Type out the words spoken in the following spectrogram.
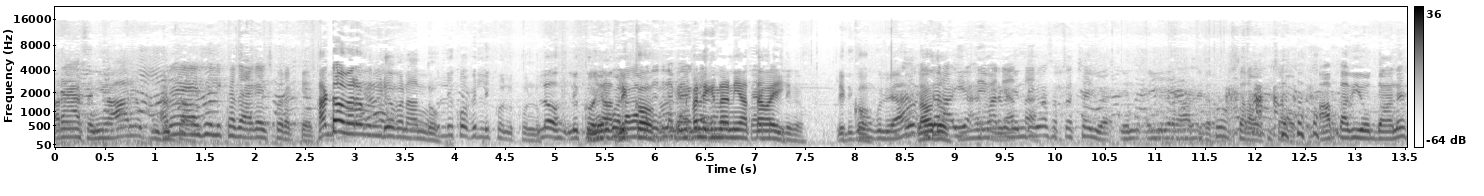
अरे ऐसे नहीं यार ये अरे ऐसे लिखा जाएगा इसको रख के। हटो मेरा वीडियो बना दो। लिखो फिर लिखो लिखो लो। लिखो लिखो लिखना नहीं आता भाई। लिखो। लाओ दो। हमारे हिंदी का सबसे अच्छा ही हुआ है। आपका भी योगदान है।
